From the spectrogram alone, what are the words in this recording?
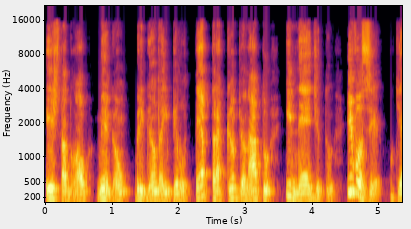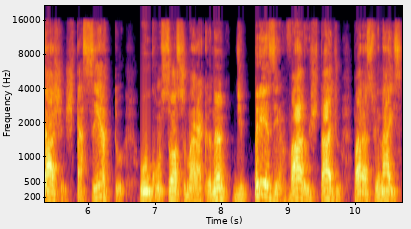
estadual. Mengão brigando aí pelo tetracampeonato inédito. E você, o que acha? Está certo o consórcio Maracanã de preservar o estádio para as finais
